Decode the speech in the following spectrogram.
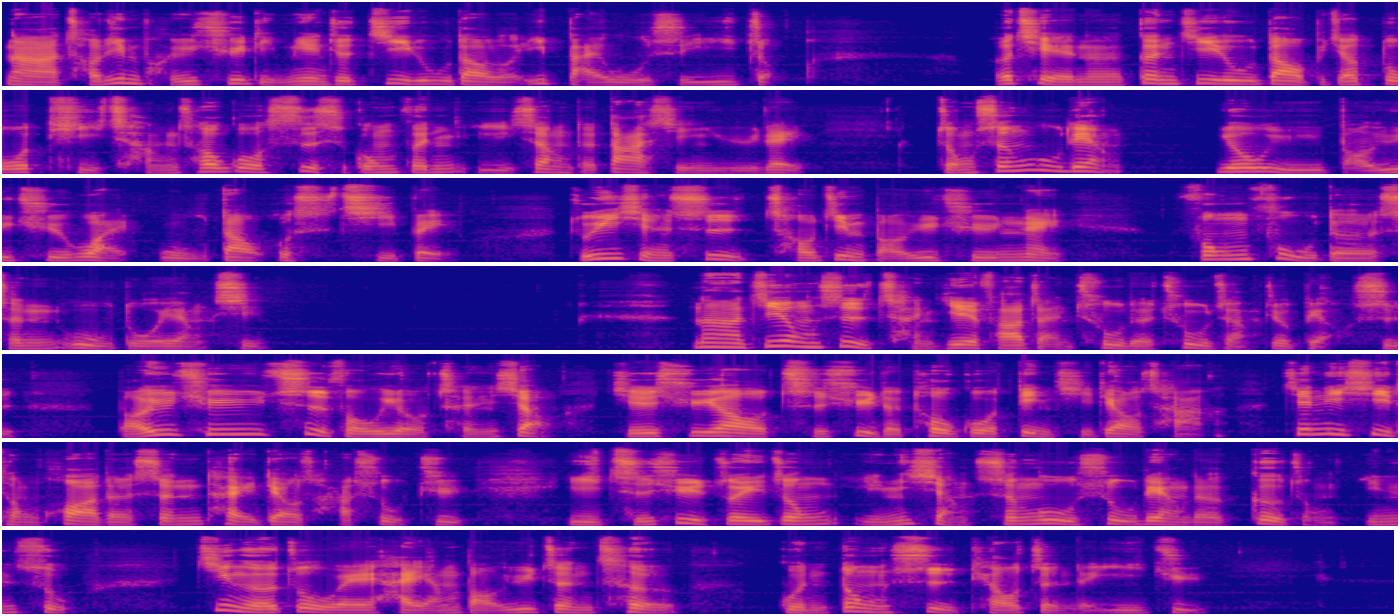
那潮境保育区里面就记录到了一百五十一种，而且呢，更记录到比较多体长超过四十公分以上的大型鱼类，总生物量优于保育区外五到二十七倍，足以显示潮境保育区内丰富的生物多样性。那基隆市产业发展处的处长就表示，保育区是否有成效，其实需要持续的透过定期调查。建立系统化的生态调查数据，以持续追踪影响生物数量的各种因素，进而作为海洋保育政策滚动式调整的依据。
